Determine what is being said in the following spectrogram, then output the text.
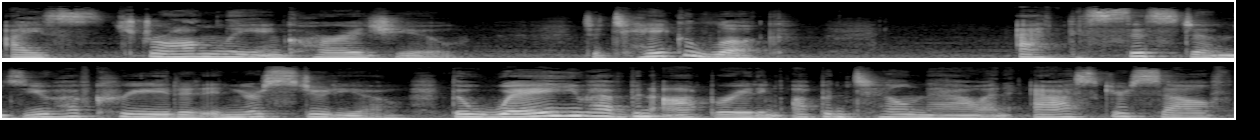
I strongly encourage you to take a look at the systems you have created in your studio, the way you have been operating up until now, and ask yourself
